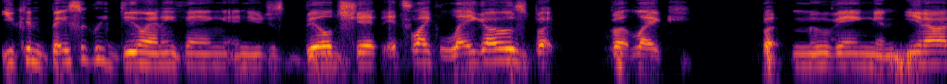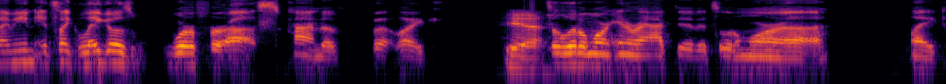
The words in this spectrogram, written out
you can basically do anything and you just build shit. It's like Legos but but like but moving and you know what I mean? It's like Legos were for us kind of, but like Yeah, it's a little more interactive. It's a little more uh like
